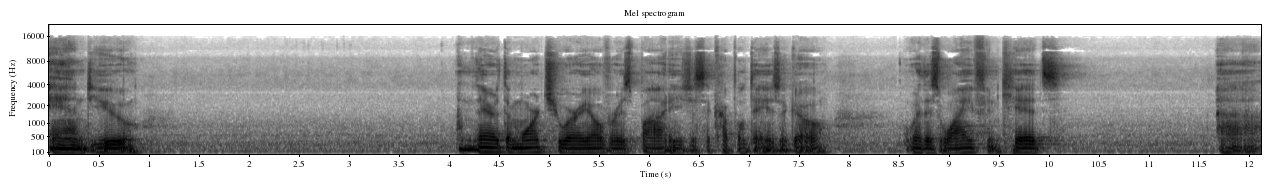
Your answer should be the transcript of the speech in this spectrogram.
And you I'm there at the mortuary over his body just a couple days ago with his wife and kids. Uh,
